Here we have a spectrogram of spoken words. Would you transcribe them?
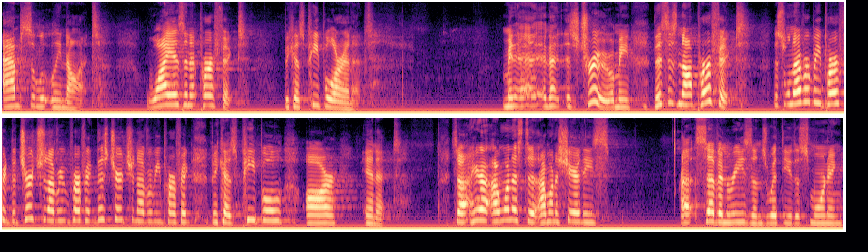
Absolutely not. Why isn't it perfect? Because people are in it. I mean, and it's true. I mean, this is not perfect. This will never be perfect. The church should never be perfect. This church should never be perfect because people are in it. So here, I want us to. I want to share these uh, seven reasons with you this morning.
